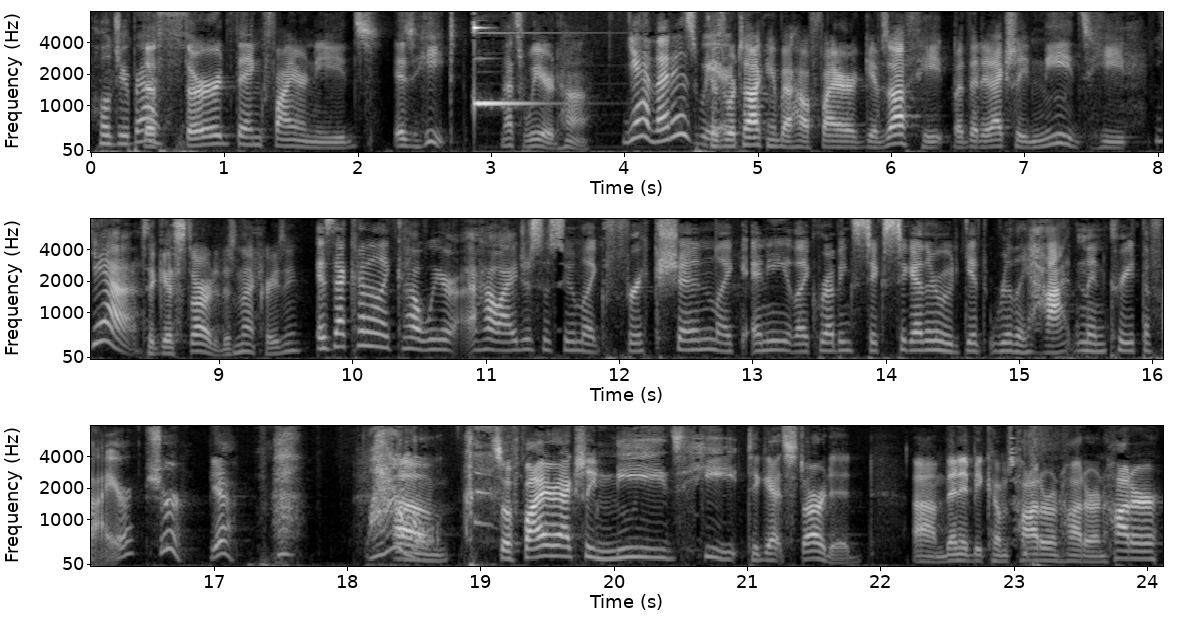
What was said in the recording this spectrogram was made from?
Hold your breath. The third thing fire needs is heat. That's weird, huh? yeah, that is weird. Because we're talking about how fire gives off heat, but that it actually needs heat yeah. to get started. Isn't that crazy? Is that kind of like how we're how I just assume like friction, like any like rubbing sticks together would get really hot and then create the fire? Sure. Yeah. Wow. Um, so fire actually needs heat to get started. Um, then it becomes hotter and hotter and hotter,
